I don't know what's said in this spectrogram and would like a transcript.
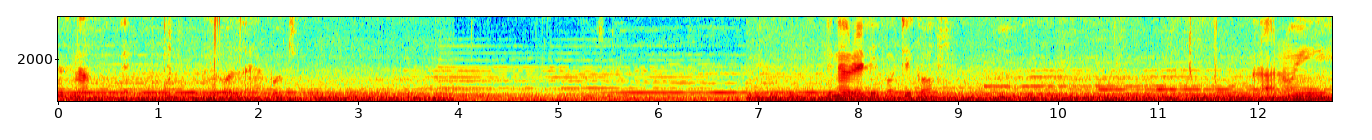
is now the naval airport. We're now ready for takeoff. Runway.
